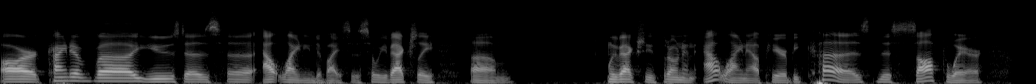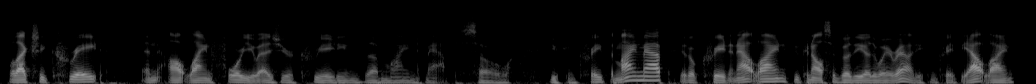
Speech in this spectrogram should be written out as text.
are kind of uh, used as uh, outlining devices. So we've actually um, we've actually thrown an outline up here because this software will actually create an outline for you as you're creating the mind map. So you can create the mind map, it'll create an outline. You can also go the other way around. You can create the outline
